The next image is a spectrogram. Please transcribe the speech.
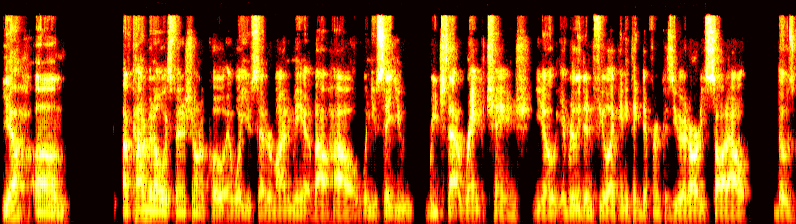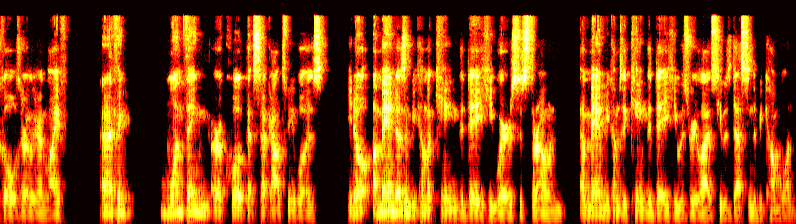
Yeah. Um, I've kind of been always finishing on a quote, and what you said reminded me about how when you say you reach that rank change, you know, it really didn't feel like anything different because you had already sought out those goals earlier in life. And I think one thing or a quote that stuck out to me was, you know, a man doesn't become a king the day he wears his throne. A man becomes a king the day he was realized he was destined to become one.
